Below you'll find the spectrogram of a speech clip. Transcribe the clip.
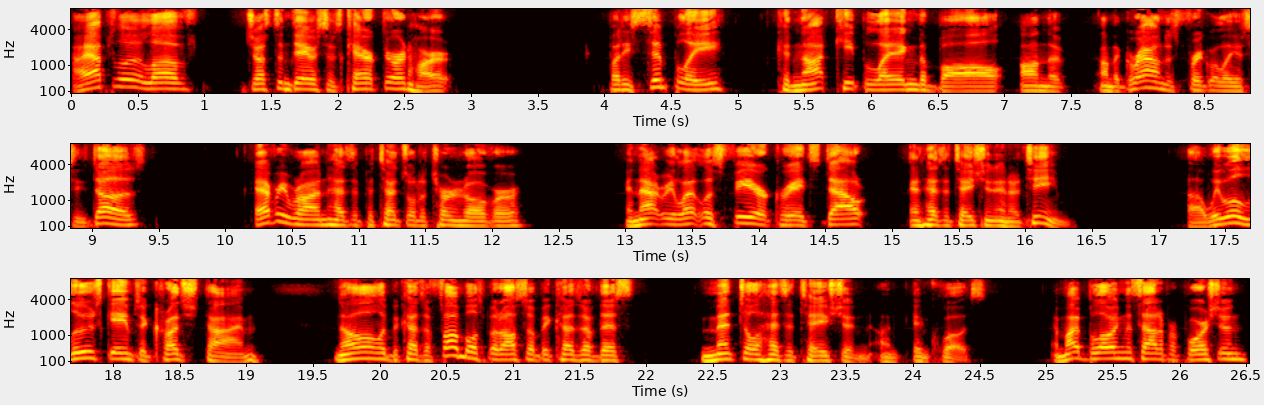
I absolutely love Justin Davis's character and heart, but he simply cannot keep laying the ball on the on the ground as frequently as he does. Every run has the potential to turn it over, and that relentless fear creates doubt and hesitation in a team. Uh, we will lose games at crunch time, not only because of fumbles, but also because of this mental hesitation, in quotes. Am I blowing this out of proportion?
